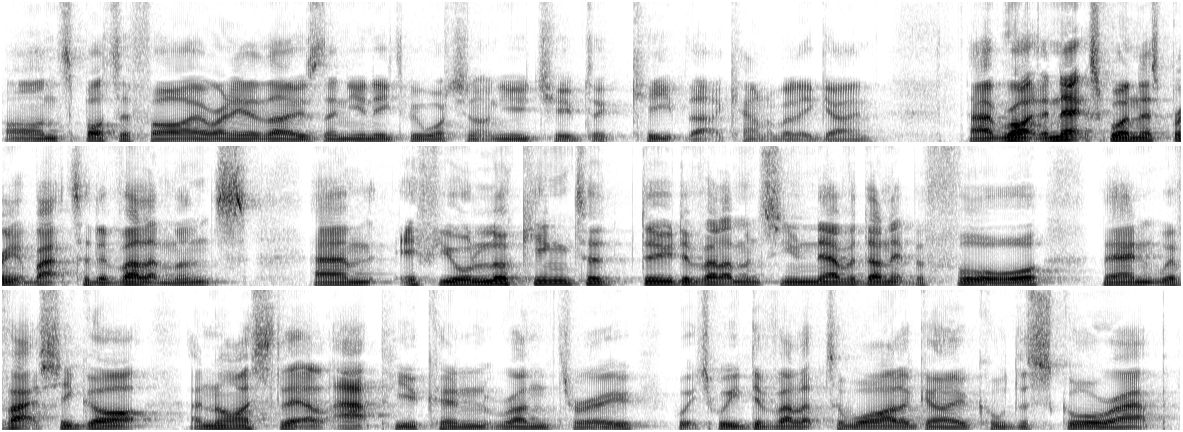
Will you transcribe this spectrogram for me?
on Spotify or any of those, then you need to be watching it on YouTube to keep that accountability going. Uh, right, the next one. Let's bring it back to developments. Um, if you're looking to do developments and you've never done it before, then we've actually got a nice little app you can run through, which we developed a while ago called the Score app,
